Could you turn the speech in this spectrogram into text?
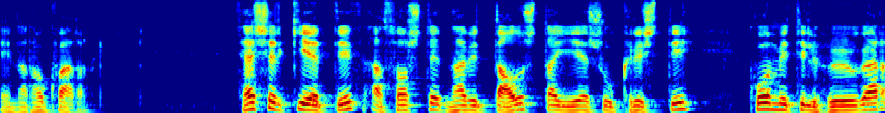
Einar há kvaran. Þess er getið að Þorstein hafi dáðst að Jésu Kristi komið til hugar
